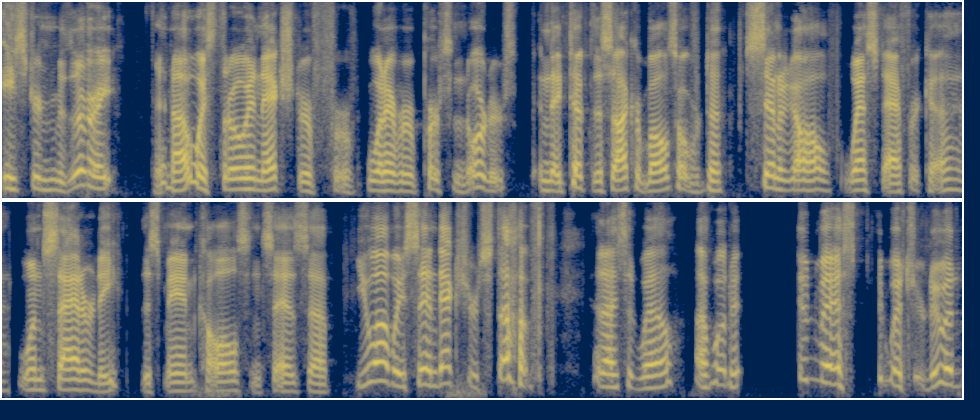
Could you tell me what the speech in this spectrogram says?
eastern Missouri. And I always throw in extra for whatever person orders. And they took the soccer balls over to Senegal, West Africa. One Saturday, this man calls and says, uh, You always send extra stuff. And I said, Well, I want to invest in what you're doing.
